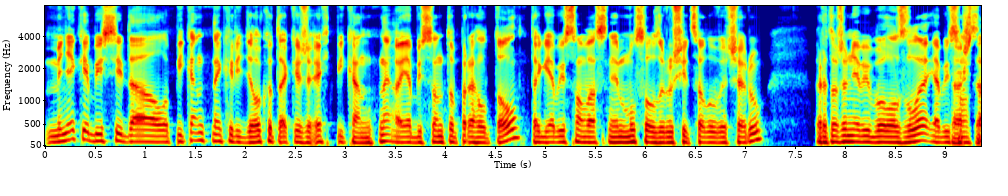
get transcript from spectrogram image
mne keby si dal pikantné krídelko, také, že echt pikantné a ja by som to prehltol, tak ja by som vlastne musel zrušiť celú večeru, pretože mne by bolo zle, ja by, som Až sa,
